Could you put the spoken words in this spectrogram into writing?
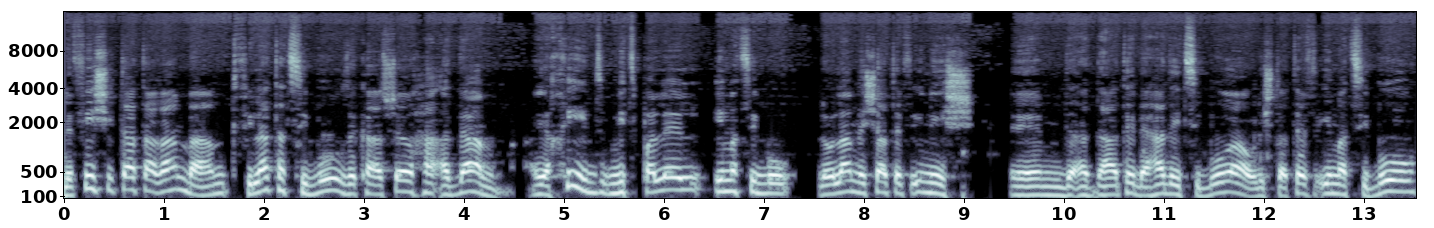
לפי שיטת הרמב"ם, תפילת הציבור זה כאשר האדם היחיד מתפלל עם הציבור. לעולם נשתף עם איש אמ, דעתי בהדי ציבורה, או להשתתף עם הציבור,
